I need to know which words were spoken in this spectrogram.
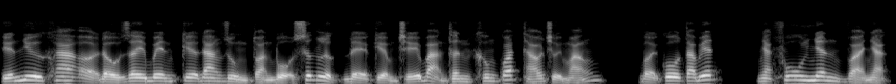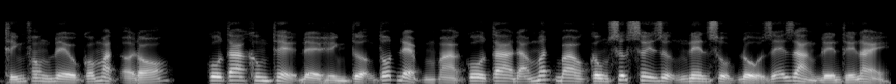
Yến như kha ở đầu dây bên kia đang dùng toàn bộ sức lực để kiềm chế bản thân không quát tháo chửi mắng, bởi cô ta biết, nhạc phu nhân và nhạc thính phong đều có mặt ở đó. Cô ta không thể để hình tượng tốt đẹp mà cô ta đã mất bao công sức xây dựng nên sụp đổ dễ dàng đến thế này.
